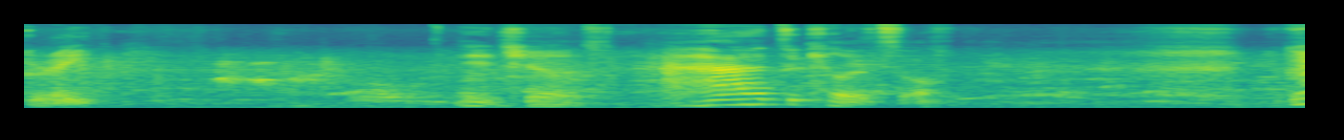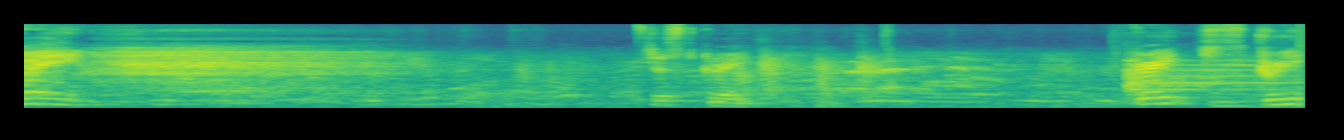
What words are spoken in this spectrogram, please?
Great. It just had to kill itself. Great. Just great. Great, just great.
